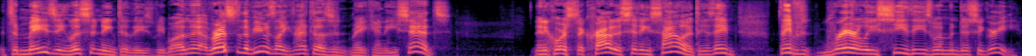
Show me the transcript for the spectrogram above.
It's amazing listening to these people. And the rest of the view is like, that doesn't make any sense. And of course, the crowd is sitting silent because they they rarely see these women disagree.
